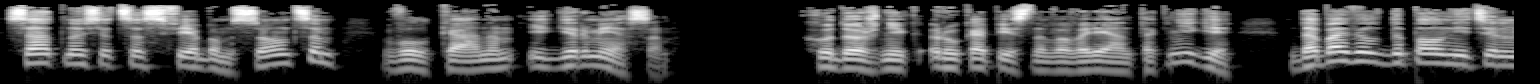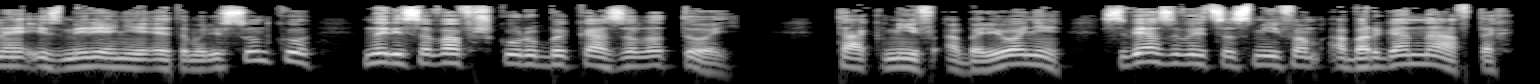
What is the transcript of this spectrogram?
соотносятся с Фебом Солнцем, Вулканом и Гермесом. Художник рукописного варианта книги добавил дополнительное измерение этому рисунку, нарисовав шкуру быка золотой, так миф об Орионе связывается с мифом об аргонавтах,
